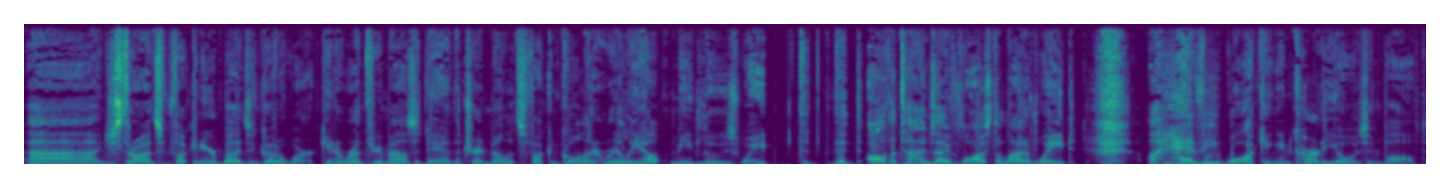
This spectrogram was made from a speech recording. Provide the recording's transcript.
Uh, just throw on some fucking earbuds and go to work. You know, run three miles a day on the treadmill. It's fucking cool, and it really helped me lose weight. The, the, all the times I've lost a lot of weight, a heavy walking and cardio was involved.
